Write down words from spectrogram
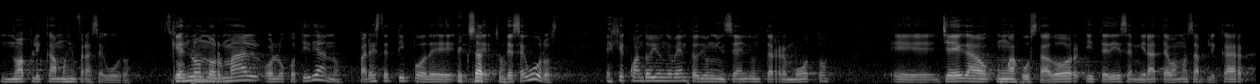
No aplicamos infraseguro. ¿Qué es lo normal o lo cotidiano para este tipo de, de- Exacto. de seguros? Es que cuando hay un evento de un incendio, un terremoto, eh, llega un ajustador y te dice, mira, te vamos a aplicar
